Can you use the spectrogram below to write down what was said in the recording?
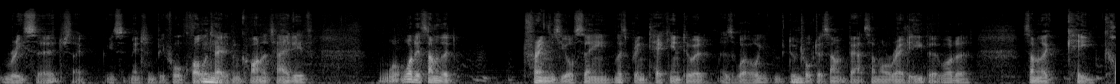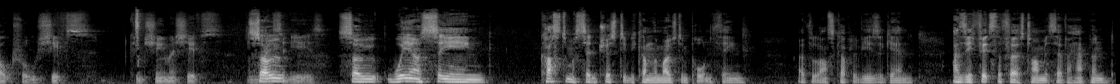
research. So you mentioned before qualitative mm. and quantitative. What, what, are some of the trends you're seeing? Let's bring tech into it as well. You've mm. talked some about some already, but what are some of the key cultural shifts, consumer shifts so, recent years? So we are seeing customer centricity become the most important thing over the last couple of years again as if it's the first time it's ever happened.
